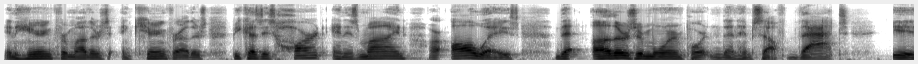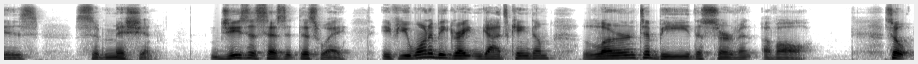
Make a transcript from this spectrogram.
and hearing from others and caring for others because his heart and his mind are always that others are more important than himself. That is submission. Jesus says it this way if you want to be great in God's kingdom, learn to be the servant of all. So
